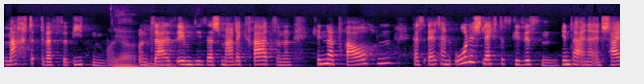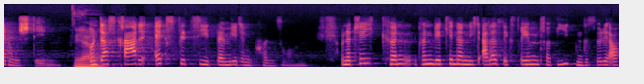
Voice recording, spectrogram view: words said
Macht etwas verbieten muss. Ja. Und mhm. da ist eben dieser schmale Grat, sondern Kinder brauchen, dass Eltern ohne schlechtes Gewissen hinter einer Entscheidung stehen. Ja. Und das gerade explizit beim Medienkonsum. Und natürlich können, können wir Kindern nicht alles extrem verbieten. Das würde auch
